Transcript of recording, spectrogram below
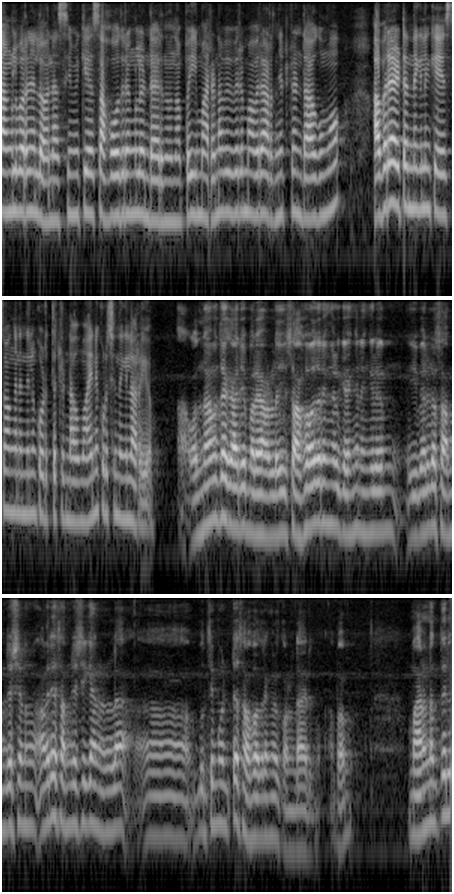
താങ്കൾ പറഞ്ഞല്ലോ നസീമയ്ക്ക് സഹോദരങ്ങൾ ഉണ്ടായിരുന്നു അപ്പൊ അപ്പോൾ ഈ മരണവിവരം അവർ അറിഞ്ഞിട്ടുണ്ടാകുമോ അവരായിട്ട് എന്തെങ്കിലും കേസോ അങ്ങനെ എന്തെങ്കിലും കൊടുത്തിട്ടുണ്ടാകുമോ? അതിനെക്കുറിച്ച് എന്തെങ്കിലും അറിയോ? ഒന്നാമത്തെ കാര്യം പറയാനുള്ളത് ഈ സഹോദരങ്ങൾക്ക് എങ്ങനെങ്കിലും ഇവരുടെ സംരക്ഷണം അവരെ സംരക്ഷിക്കാനുള്ള ബുദ്ധിമുട്ട് സഹോദരങ്ങൾക്കുണ്ടായിരുന്നു. അപ്പം മരണത്തിൽ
